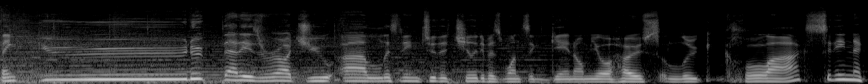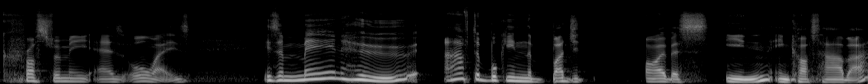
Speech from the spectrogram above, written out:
Thank you. That is right. You are listening to the Chili Dippers once again. I'm your host, Luke Clark. Sitting across from me, as always, is a man who, after booking the budget Ibis Inn in Coffs Harbour,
